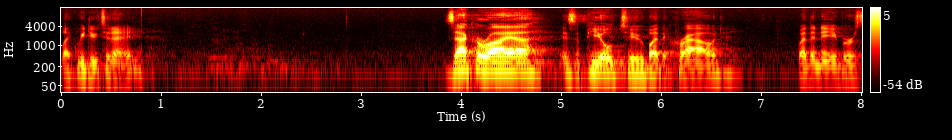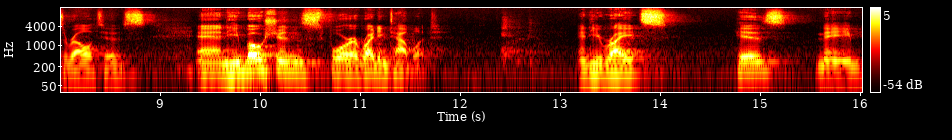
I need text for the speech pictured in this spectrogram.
like we do today. Zechariah is appealed to by the crowd, by the neighbors, the relatives, and he motions for a writing tablet. And he writes, His name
